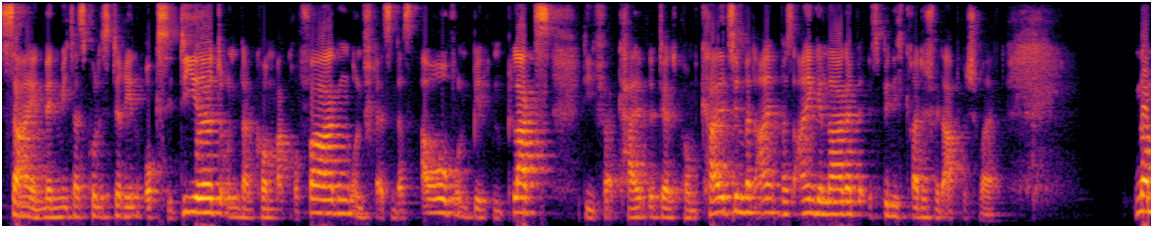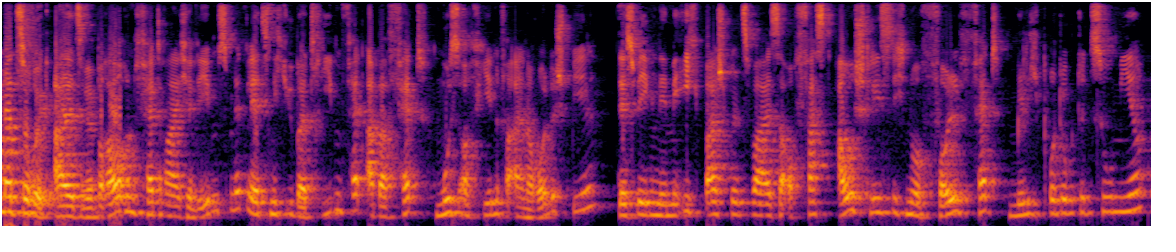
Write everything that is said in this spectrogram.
sein, wenn mich das Cholesterin oxidiert und dann kommen Makrophagen und fressen das auf und bilden Plaques, die da kommt Kalzium, was eingelagert Jetzt bin ich gerade schon wieder abgeschweift. Nochmal zurück. Also, wir brauchen fettreiche Lebensmittel. Jetzt nicht übertrieben Fett, aber Fett muss auf jeden Fall eine Rolle spielen. Deswegen nehme ich beispielsweise auch fast ausschließlich nur Vollfett-Milchprodukte zu mir.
